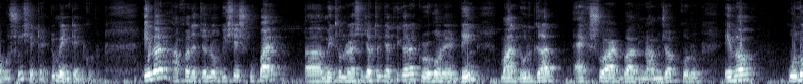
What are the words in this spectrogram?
অবশ্যই সেটা একটু মেনটেন করুন। এবার আপনাদের জন্য বিশেষ উপায় মিথুন রাশি জাতক জাতিকারা গ্রহণের দিন মা দুর্গার একশো আটবার নাম জপ করুন এবং কোনো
